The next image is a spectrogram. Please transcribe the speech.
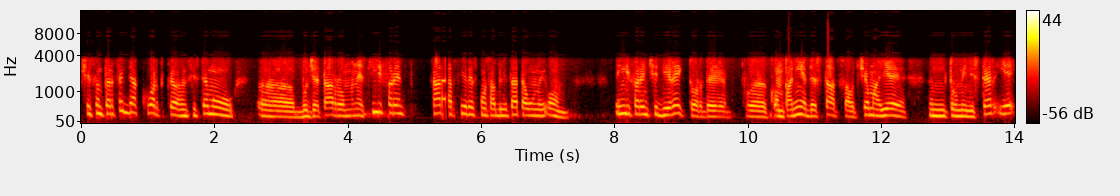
Și sunt perfect de acord că în sistemul uh, bugetar românesc, indiferent care ar fi responsabilitatea unui om, indiferent ce director de uh, companie de stat sau ce mai e într-un minister, e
